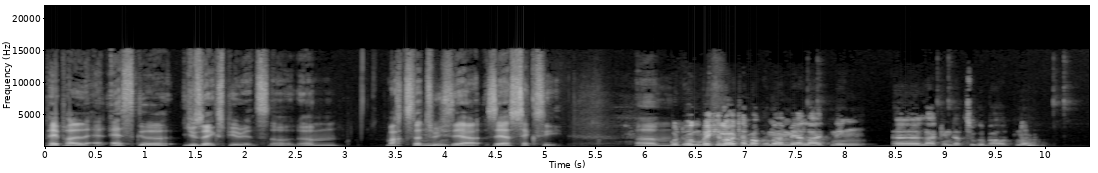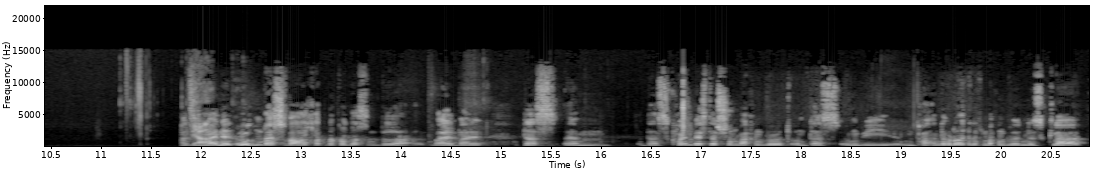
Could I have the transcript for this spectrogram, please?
PayPal-eske User Experience. Ne? Macht es natürlich mhm. sehr, sehr sexy. Ähm, und irgendwelche Leute haben auch immer mehr Lightning, äh, Lightning dazugebaut, ne? Also ja. ich meine, irgendwas war, ich habe noch vergessen, wer, weil, weil das, ähm, dass Coinbase das schon machen wird und dass irgendwie ein paar andere Leute das machen würden, ist klar.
